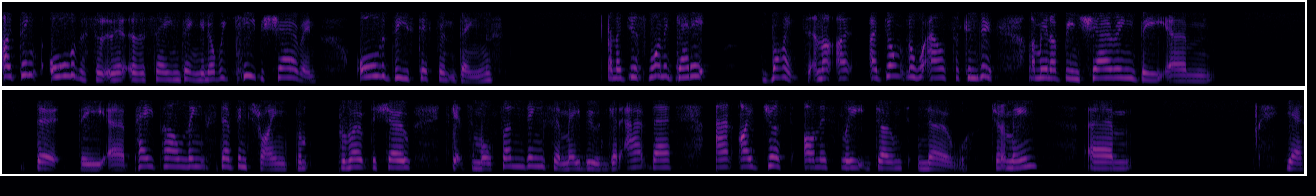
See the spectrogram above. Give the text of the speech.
I think all of us are, are the same thing. You know, we keep sharing all of these different things, and I just want to get it right. And I, I, I don't know what else I can do. I mean, I've been sharing the um, the the uh, PayPal links and everything, to try and promote the show to get some more funding, so maybe we can get out there. And I just honestly don't know. Do you know what I mean? Um, Yes,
